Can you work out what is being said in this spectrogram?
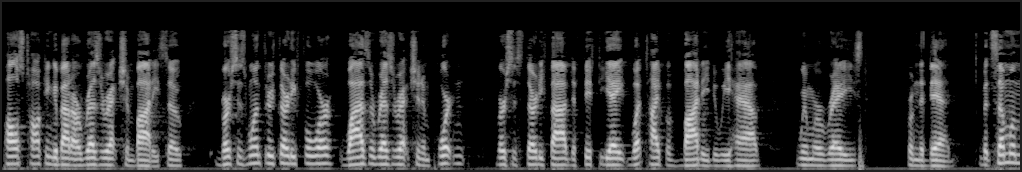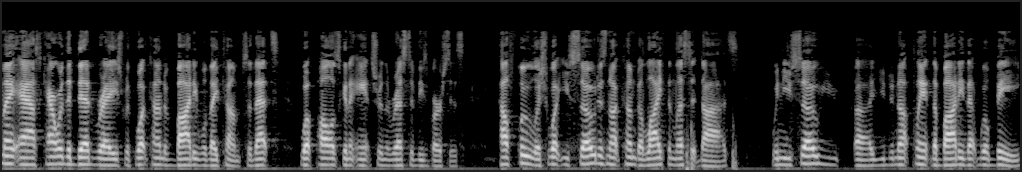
Paul's talking about our resurrection body. So verses 1 through 34, why is the resurrection important? Verses 35 to 58, what type of body do we have when we're raised from the dead? But someone may ask, how are the dead raised? With what kind of body will they come? So that's what Paul is going to answer in the rest of these verses. How foolish! What you sow does not come to life unless it dies. When you sow, you, uh, you do not plant the body that will be,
